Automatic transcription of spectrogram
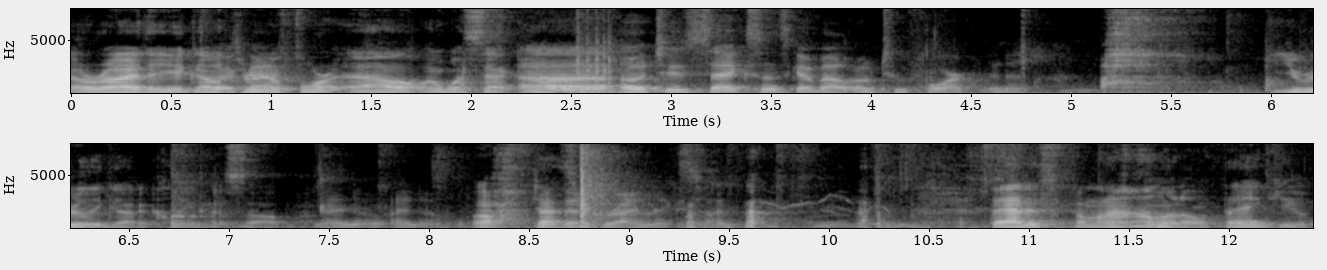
All right, there you go, Okay. 304L. And what's that Uh, carbon? 026 and it's got about 024 in it. you really got to clean this up. I know, I know. Oh, Do better grind next time. That is phenomenal. Thank you.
